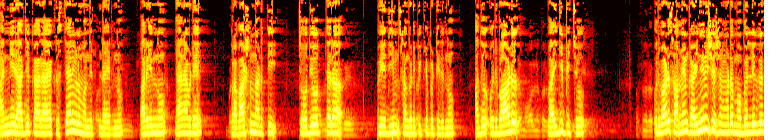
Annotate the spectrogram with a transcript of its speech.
അന്യരാജ്യക്കാരായ ക്രിസ്ത്യാനികളും വന്നിട്ടുണ്ടായിരുന്നു. പറയുന്നു ഞാൻ അവിടെ പ്രഭാഷണം നടത്തി ചോദ്യോത്തര വേദിയും സംഘടിപ്പിക്കപ്പെട്ടിരുന്നു. അത് ഒരുപാട് വൈകിപ്പിച്ചു. ഒരുപാട് സമയം കഴിഞ്ഞതിനു ശേഷം നമ്മുടെ മൊബൈലിൽ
